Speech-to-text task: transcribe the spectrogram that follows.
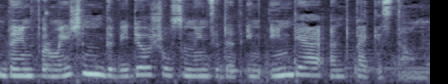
The information in the video shows an incident in India and Pakistan.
